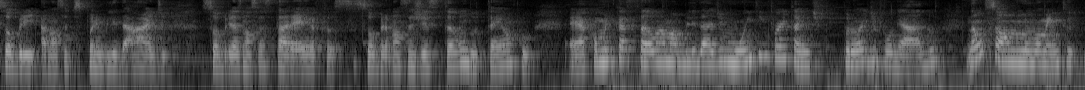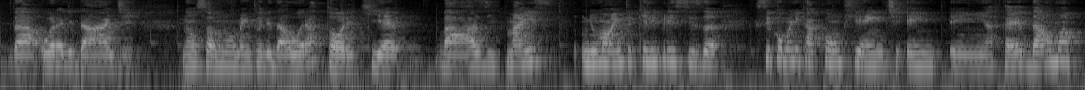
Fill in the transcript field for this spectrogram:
sobre a nossa disponibilidade, sobre as nossas tarefas, sobre a nossa gestão do tempo, é, a comunicação é uma habilidade muito importante pro advogado, não só no momento da oralidade, não só no momento ali da oratória, que é base, mas um momento que ele precisa se comunicar com o cliente, em, em até dar uma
